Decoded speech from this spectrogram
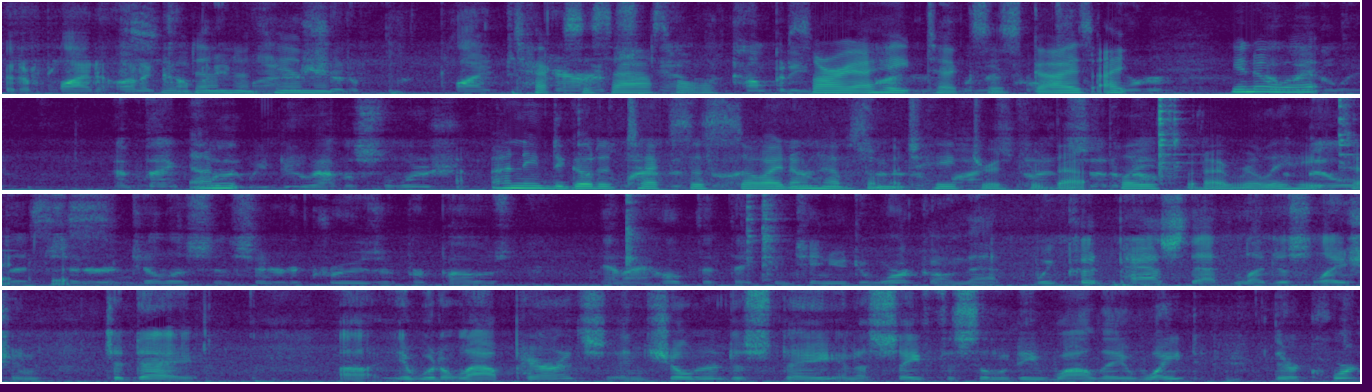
that apply to unaccompanied of minors should apply to Texas parents asshole. and Sorry, I hate minors when they Texas, guys. I- you know what? And thankfully, I'm- we do have a solution. I need to go to Texas so I don't have so much Senator hatred for that place, but I really hate Texas. Senator Tillis and Senator Cruz have proposed, and I hope that they continue to work on that. We could pass that legislation today. Uh, it would allow parents and children to stay in a safe facility while they await their court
